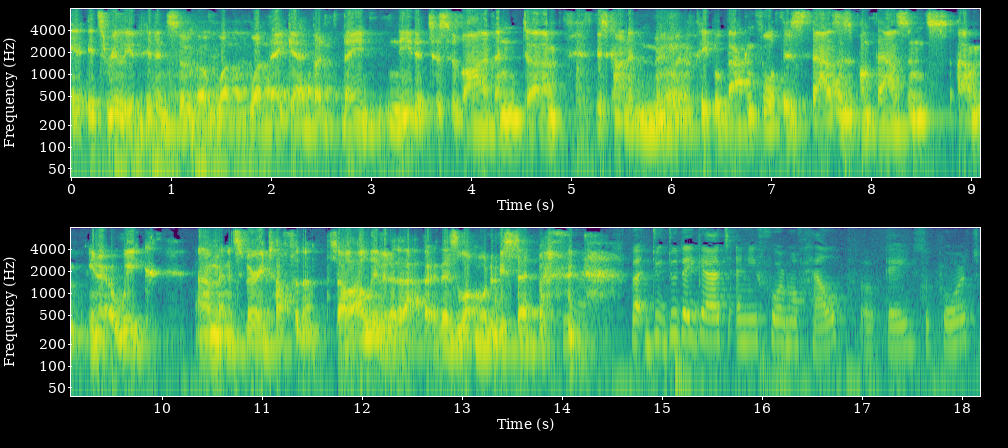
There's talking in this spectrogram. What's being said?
it's really a pittance of, of, what, what they get, but they need it to survive. And um, this kind of movement of people back and forth is thousands upon thousands, um, you know, a week, um, and it's very tough for them. So I'll, I'll, leave it at that. Though there's a lot more to be said, but. Yeah. But do, do they get any form of help, of aid, support?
